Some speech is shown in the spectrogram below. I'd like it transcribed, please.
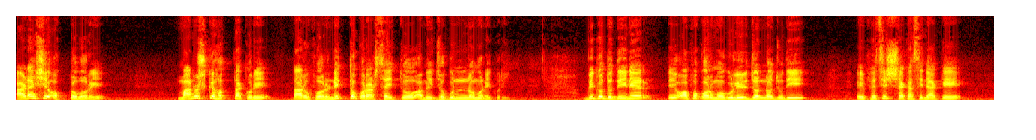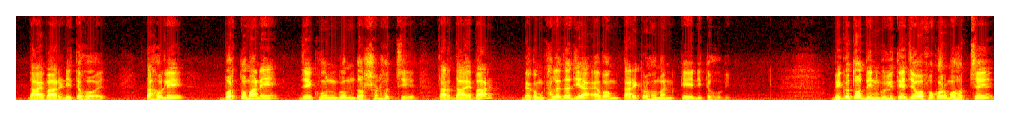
আড়াইশে অক্টোবরে মানুষকে হত্যা করে তার উপর নৃত্য করার চাইতেও আমি জঘন্য মনে করি। বিগত দিনের এই অপকর্মগুলির জন্য যদি এই ফেসিস শেখ হাসিনাকে দায়বার নিতে হয়, তাহলে বর্তমানে যে খুন গুম দর্শন হচ্ছে, তার দায়বার বেগম খালেদা জিয়া এবং তারেক রহমানকে নিতে হবে। বিগত দিনগুলিতে যে অপকর্ম হচ্ছে,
